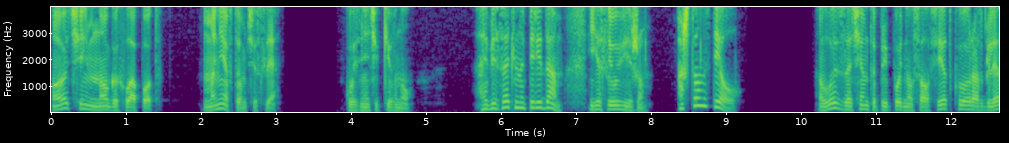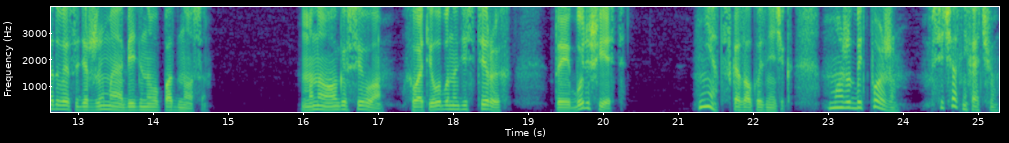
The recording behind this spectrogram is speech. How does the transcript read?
очень много хлопот. Мне в том числе». Кузнечик кивнул. «Обязательно передам, если увижу. А что он сделал?» Лось зачем-то приподнял салфетку, разглядывая содержимое обеденного подноса. «Много всего. Хватило бы на десятерых. Ты будешь есть?» «Нет», — сказал кузнечик. «Может быть, позже. Сейчас не хочу».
